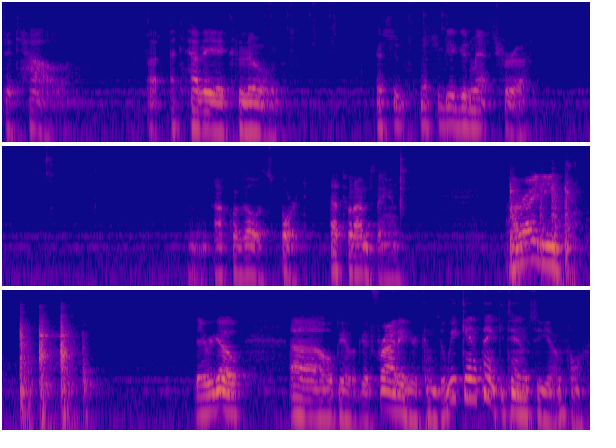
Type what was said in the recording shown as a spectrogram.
Fatal uh, Atelier Cologne. That should, that should be a good match for a Aqua Velva Sport. That's what I'm saying. Alrighty. There we go. I uh, hope you have a good Friday. Here comes the weekend. Thank you, Tim. See you on the forum.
